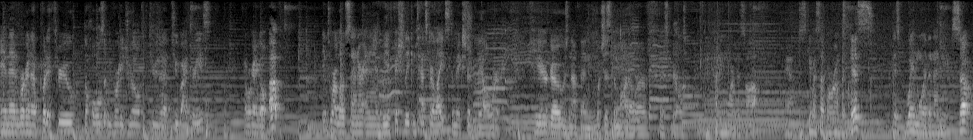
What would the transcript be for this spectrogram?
and then we're gonna put it through the holes that we've already drilled through the two by threes. And we're gonna go up into our load center and then we officially can test our lights to make sure that they all work. Here goes nothing, which is the motto of this build. I'm cutting more of this off. Yeah, just give myself a room, but this is way more than I need. So,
